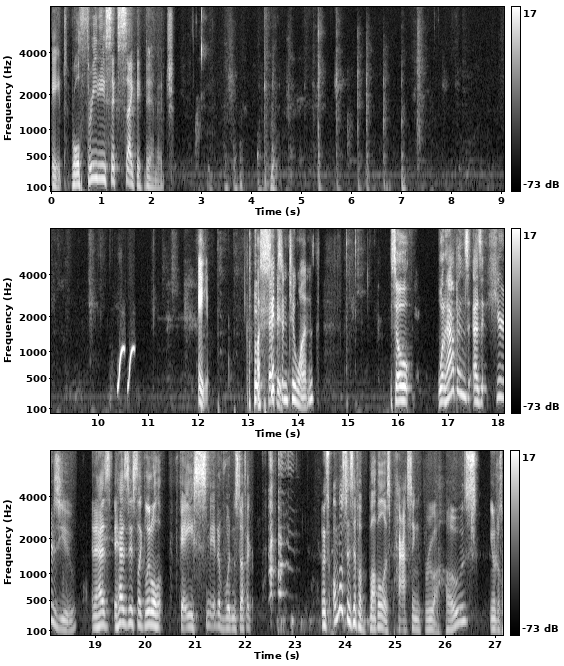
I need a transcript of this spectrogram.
eight. Roll 3d6 psychic damage. Eight. A six Okay. and two ones. So what happens as it hears you, and it has it has this like little face made of wooden stuff, like, and it's almost as if a bubble is passing through a hose. You know, just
